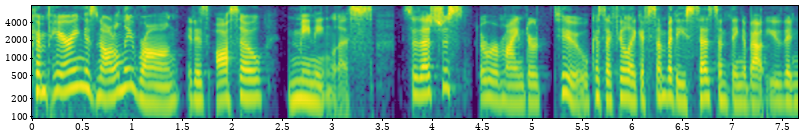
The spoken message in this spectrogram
Comparing is not only wrong, it is also meaningless. So that's just a reminder too, because I feel like if somebody says something about you, then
